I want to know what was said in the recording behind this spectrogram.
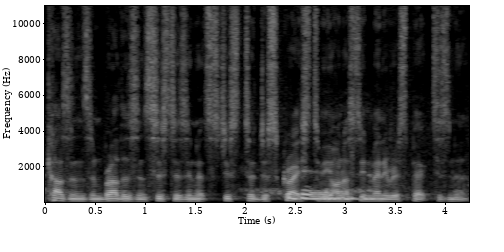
cousins and brothers and sisters, and it's just a disgrace, yeah. to be honest, in many respects, isn't it?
